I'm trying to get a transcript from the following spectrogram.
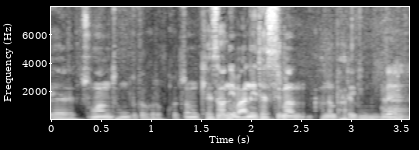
예, 중앙 정부도 그렇고 좀 개선이 많이 됐으면 하는 바람입니다. 네.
